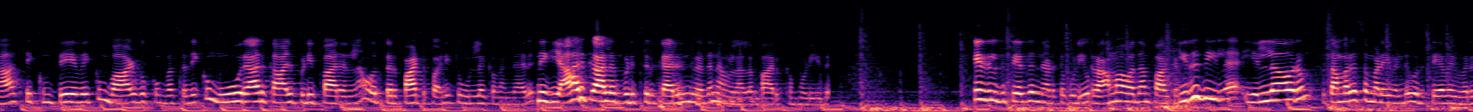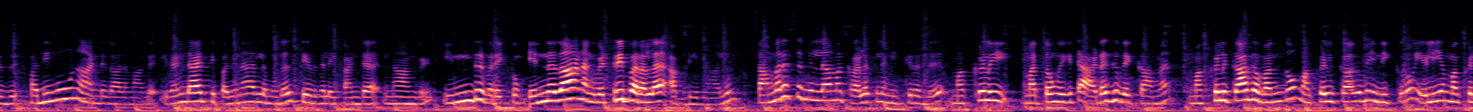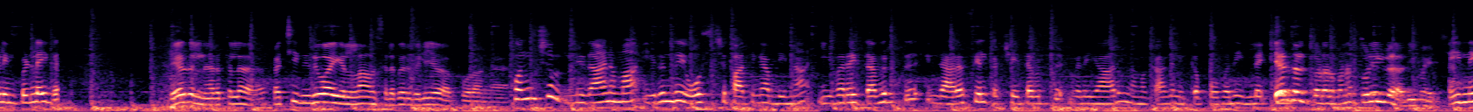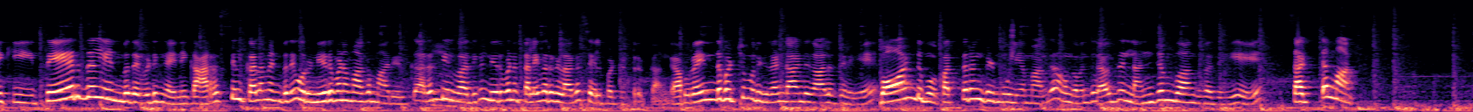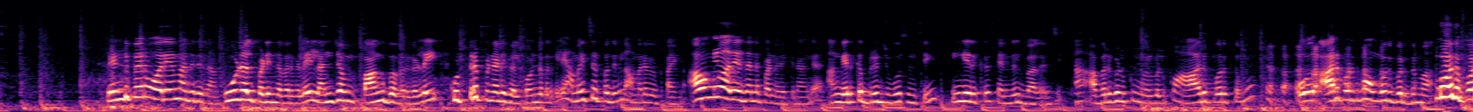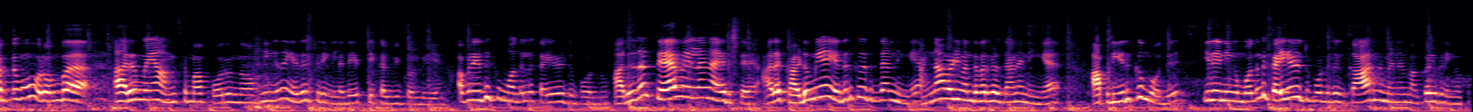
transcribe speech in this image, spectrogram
ராசிக்கும் தேவைக்கும் வாழ்வுக்கும் வசதிக்கும் ஊரார் கால் பிடிப்பாருன்னா ஒருத்தர் பாட்டு பாடிட்டு உள்ளக்க வந்தாரு. இன்னைக்கு யார் காலை பிடிச்சிருக்காருன்றதை நம்மளால பார்க்க முடியுது. தேர்தலுக்கு தேர்தல் நடத்தக்கூடிய டிராமாவை தான் பார்க்க. இறுதியில் எல்லாரும் சமரசம் அடைய வேண்டிய ஒரு தேவை வருது. பதிமூணு ஆண்டு காலமாக இரண்டாயிரத்தி பதினாறுல முதல் தேர்தலை கண்ட நாங்கள் இன்று வரைக்கும் என்னதான் நாங்கள் வெற்றி பெறலை அப்படின்னாலும் சமரசம் இல்லாம களத்துல நிக்கிறது மக்களை மற்றவங்க கிட்ட அடகு வைக்காம மக்களுக்காக வந்தோம் மக்களுக்காகவே நிக்கிறோம் எளிய மக்களின் பிள்ளைகள் தேர்தல் நேரத்தில் கட்சி நிர்வாகிகள்லாம் சில பேர் வெளியே போகிறாங்க கொஞ்சம் நிதானமா இருந்து யோசிச்சு பார்த்தீங்க அப்படின்னா இவரை தவிர்த்து இந்த அரசியல் கட்சியை தவிர்த்து வேற யாரும் நமக்காக நிற்க போவது இல்லை. தேர்தல் தொடர்பான தொழில்கள் அதிகமாயிடுச்சு. இன்னைக்கு தேர்தல் என்பதை விடுங்க. இன்னைக்கு அரசியல் களம் என்பதே ஒரு நிறுவனமாக மாறி இருக்கு அரசியல்வாதிகள் நிறுவன தலைவர்களாக செயல்பட்டு இருக்காங்க. குறைந்தபட்சம் ஒரு இரண்டு ஆண்டு காலத்திலேயே பாண்டு பத்திரங்கள் மூலியமாக அவங்க வந்து அதாவது லஞ்சம் வாங்குவதையே சட்டமாக்கி ரெண்டு பேரும் ஒரே மாதிரி தான் ஊழல் படிந்தவர்களை லஞ்சம் வாங்குபவர்களை குற்ற பின்னணிகள் கொண்டவர்களை அமைச்சர் பதவியில் அமர வைப்பாங்க. அவங்களும் அதே தானே பண்ண வைக்கிறாங்க. அங்க இருக்க பிரிஜ் பூஷன் சிங் இங்க இருக்க செந்தில் பாலாஜி. அவர்களுக்கும் இவர்களுக்கும் ஆறு பொருத்தமும் ஆறு பொருத்தமா ஒன்பது பொருத்தமா? ஒன்பது பொருத்தமும் ரொம்ப அருமையா அம்சமா பொருந்தோம். நீங்க தான் எதிர்க்கிறீங்களா தேசிய கல்விக் கொள்கையை. அப்புறம் எதுக்கு முதல்ல கையெழுத்து போடணும்? அதுதான் தேவையில்லைன்னு ஆயிடுச்சு அதை கடுமையா எதிர்க்கிறதுக்கு தான் நீங்க அண்ணா வழி வந்தவர்கள் தானே நீங்க. அப்படி இருக்கும்போது இதை நீங்க முதல்ல கையெழுத்து போட்டதுக்கு காரணம் என்னன்னு மக்களுக்கு நீங்க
